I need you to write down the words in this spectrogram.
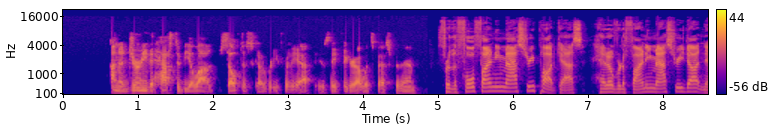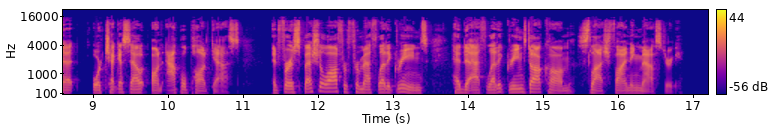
on a journey that has to be a lot of self-discovery for the athlete as they figure out what's best for them. For the full Finding Mastery podcast, head over to findingmastery.net or check us out on Apple Podcasts. And for a special offer from Athletic Greens, head to athleticgreens.com slash finding mastery.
